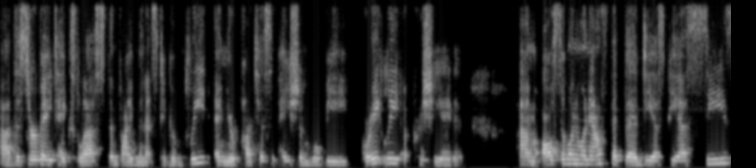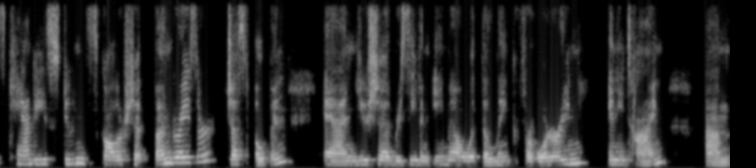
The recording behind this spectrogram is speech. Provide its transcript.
Uh, the survey takes less than five minutes to complete, and your participation will be greatly appreciated. Um, also want to announce that the DSPS See's Candies Student Scholarship Fundraiser just opened and you should receive an email with the link for ordering anytime. Um,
